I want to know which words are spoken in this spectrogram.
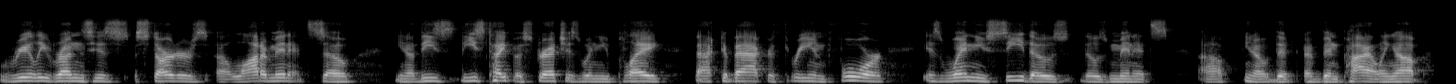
really runs his starters a lot of minutes. So, you know, these these type of stretches when you play back to back or three and four is when you see those those minutes, uh, you know, that have been piling up,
